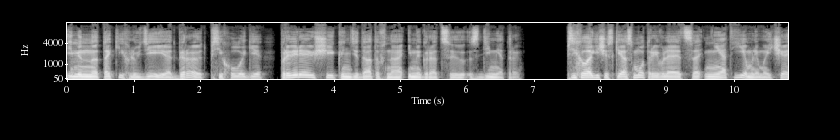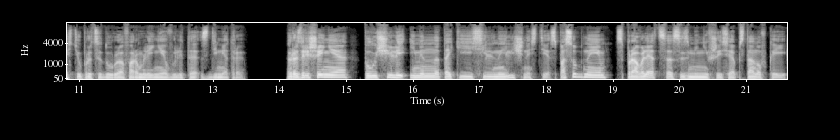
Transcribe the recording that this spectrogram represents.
Именно таких людей и отбирают психологи, проверяющие кандидатов на иммиграцию с Диметры. Психологический осмотр является неотъемлемой частью процедуры оформления вылета с Диметры. Разрешение получили именно такие сильные личности, способные справляться с изменившейся обстановкой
